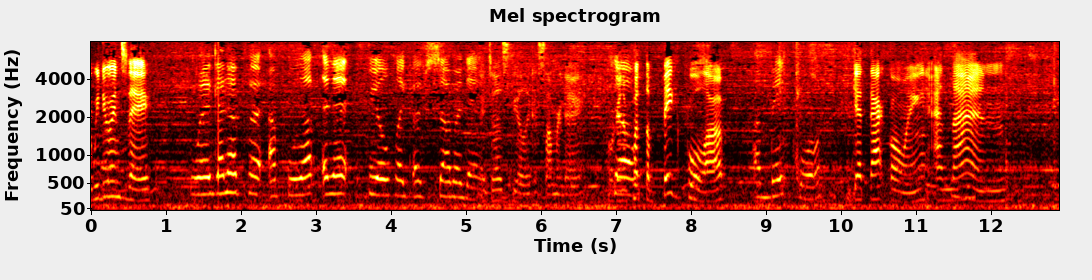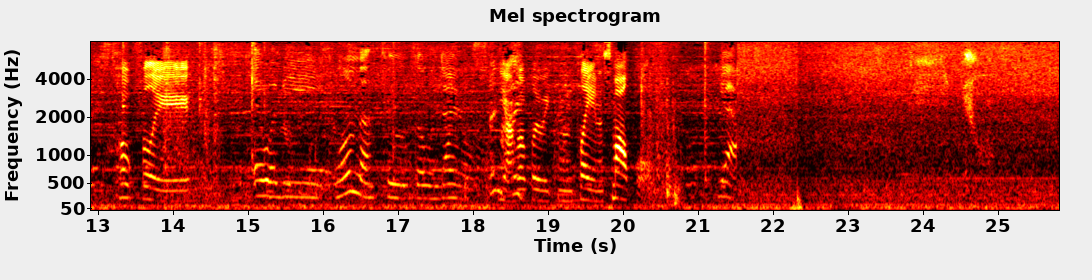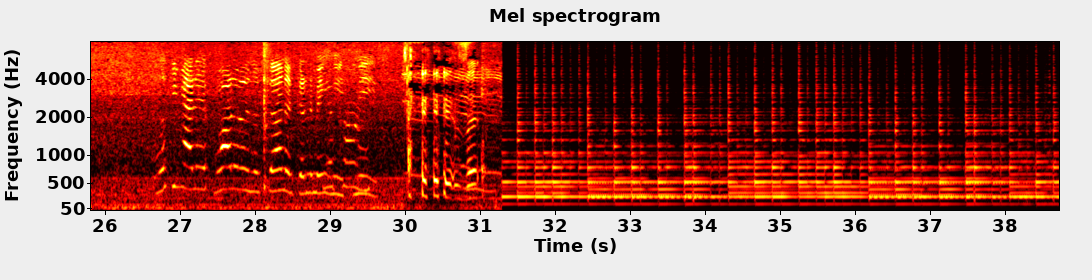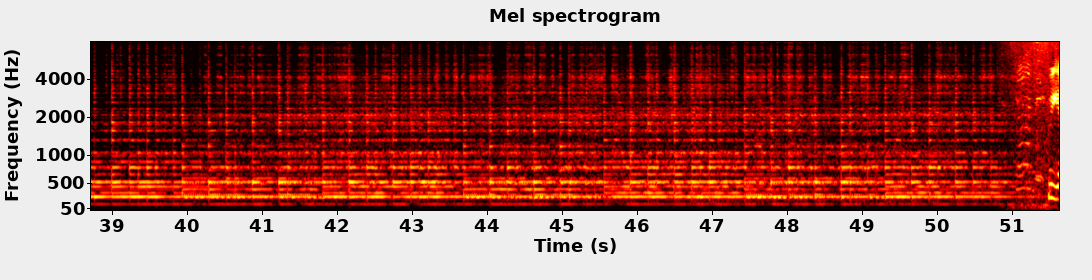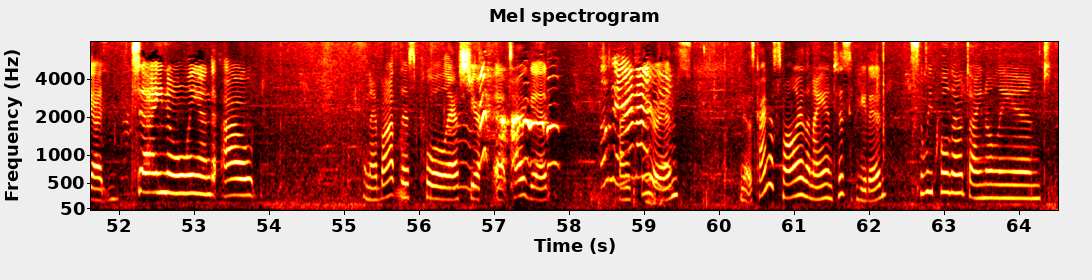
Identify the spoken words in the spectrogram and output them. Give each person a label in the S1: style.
S1: are we doing today?
S2: We're gonna put a pool up and it feels like a summer day.
S1: It does feel like a summer day. We're
S2: So-
S1: gonna put the big pool up,
S2: A big pool.
S1: get that going, and then hopefully,
S2: It would be warm enough to go in dino.
S1: yeah, hopefully we can play in a small pool.
S2: Yeah. Looking at it, water in the sun is gonna make me sneeze.
S1: Is it? We got Dino Land out. And I bought this pool last year at Target
S2: Okay,
S1: on clearance. And it was kind of smaller than I anticipated. So we pulled out Dino Land.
